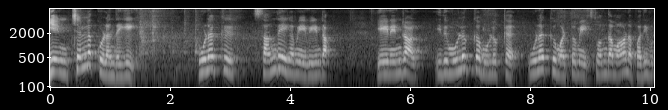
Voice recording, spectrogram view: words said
என் செல்ல குழந்தையே உனக்கு சந்தேகமே வேண்டாம். ஏனென்றால் இது முழுக்க முழுக்க உனக்கு மட்டுமே சொந்தமான பதிவு.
